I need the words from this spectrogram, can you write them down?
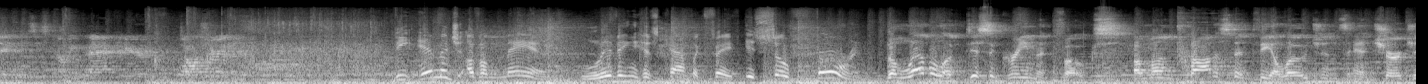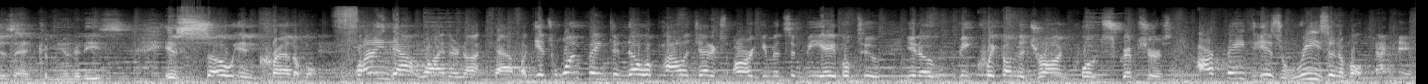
he's coming back here. The image of a man living his Catholic faith is so foreign. The level of disagreement, folks, among Protestant theologians and churches and communities is so incredible. Find out why they're not Catholic. It's one thing to know apologetics arguments and be able to, you know, be quick on the draw and quote scriptures. Our faith is reasonable. I can't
